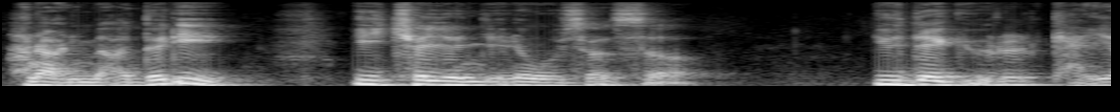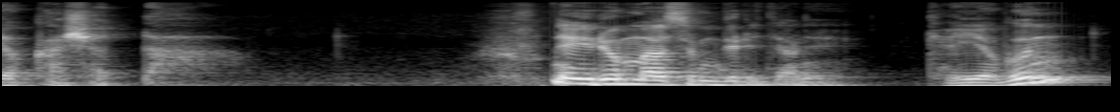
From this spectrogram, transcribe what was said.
하나님의 아들이 2000년 전에 오셔서 유대교를 개혁하셨다. 네, 이런 말씀 드리잖아요. 개혁은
